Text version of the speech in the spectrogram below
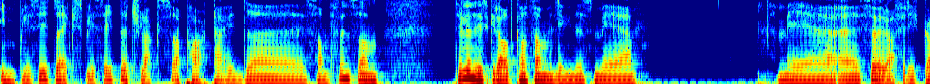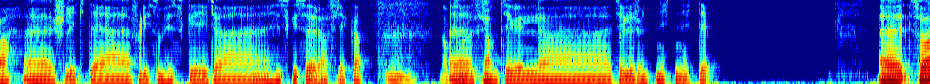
implisitt og eksplisitt et slags apartheid-samfunn, som til en viss grad kan sammenlignes med med eh, Sør-Afrika, eh, slik det er for de som husker, eh, husker Sør-Afrika, Mm. fram til, til rundt 1990. Eh, så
